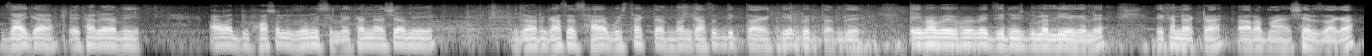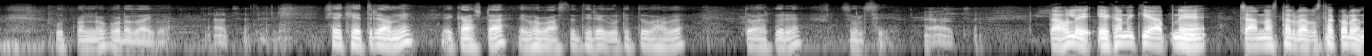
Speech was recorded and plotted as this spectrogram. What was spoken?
জায়গা এখানে আমি আবার দু ফসলের জমি ছিল এখানে এসে আমি যখন গাছের ছায়া বসে থাকতাম তখন গাছের দিক তাকে খেয়াল করতাম যে এইভাবে এইভাবে জিনিসগুলো নিয়ে গেলে এখানে একটা আরাম আয়েসের জায়গা উৎপন্ন করা যাইবে। আচ্ছা। সেক্ষেত্রে আমি এই কাজটা এভাবে আস্তে ধীরে গঠিতভাবে তৈরি করে চলছি। আচ্ছা। তাহলে এখানে কি আপনি চা নাস্তার ব্যবস্থা করেন?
